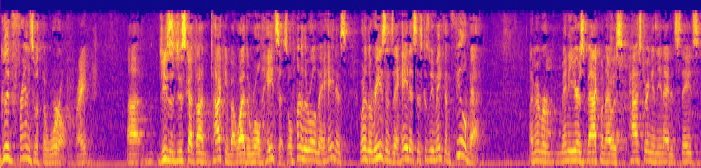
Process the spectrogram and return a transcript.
good friends with the world, right? Uh, Jesus just got done talking about why the world hates us. Well, one of the world they hate us, one of the reasons they hate us is because we make them feel bad. I remember many years back when I was pastoring in the United States,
